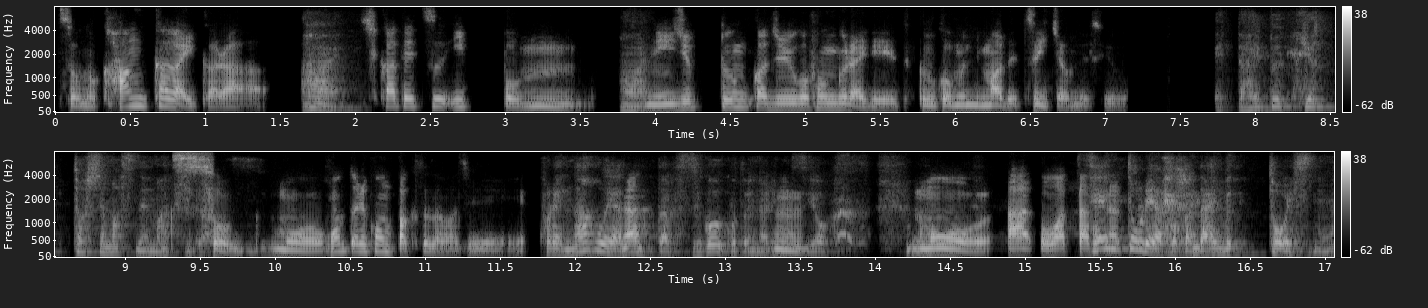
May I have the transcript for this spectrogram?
その繁華街から地下鉄1本20分か15分ぐらいで空港まで着いちゃうんですよ。え、だいぶギュッとしてますね、街が。そう、もう本当にコンパクトな街で。これ、名古屋だったらすごいことになりますよ。うん、もう、あ、終わったセントリアとかだいぶ遠いですもん。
